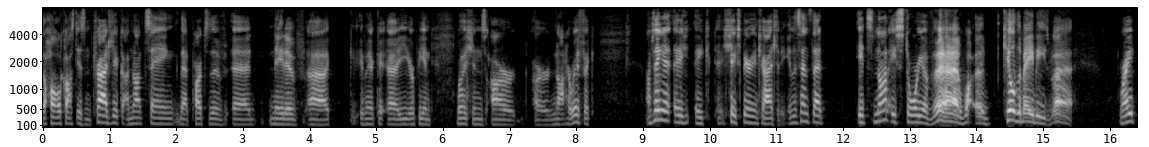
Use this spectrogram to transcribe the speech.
the Holocaust isn't tragic. I'm not saying that parts of uh, Native uh, America, uh, European relations are, are not horrific. I'm saying a, a, a Shakespearean tragedy in the sense that it's not a story of uh, kill the babies, blah, right?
